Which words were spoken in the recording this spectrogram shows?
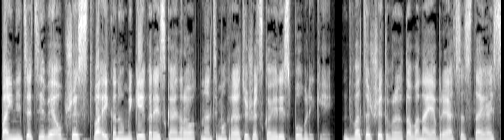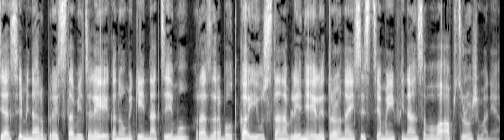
По инициативе Общества экономики Корейской Народно-Демократической Республики 24 ноября состоялся семинар представителей экономики на тему «Разработка и установление электронной системы финансового обслуживания».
